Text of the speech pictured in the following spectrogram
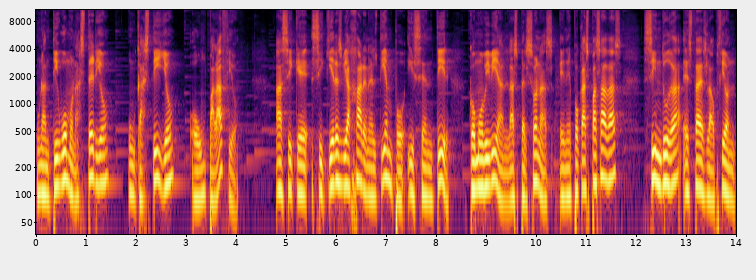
un antiguo monasterio, un castillo o un palacio. Así que si quieres viajar en el tiempo y sentir cómo vivían las personas en épocas pasadas, sin duda esta es la opción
